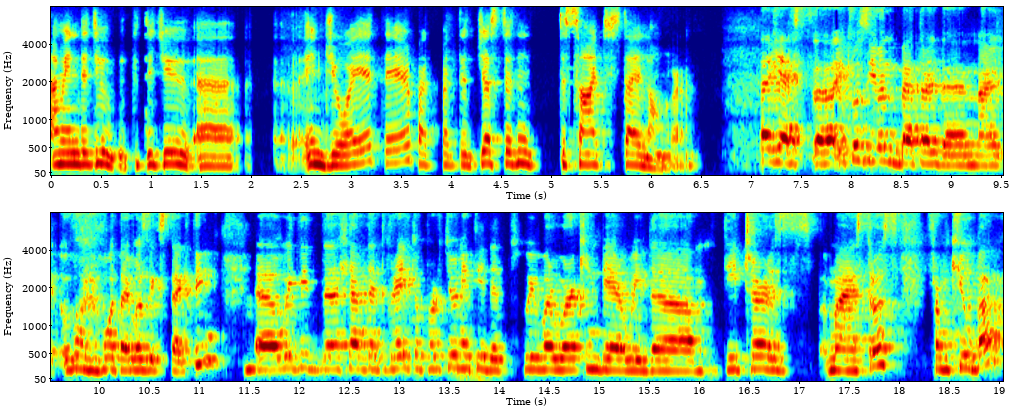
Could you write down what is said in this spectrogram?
I mean, did you did you uh, enjoy it there, but but just didn't decide to stay longer? Uh, yes, uh, it was even better than I, what I was expecting. Uh, we did uh, have that great opportunity that we were working there with um, teachers, maestros from Cuba.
